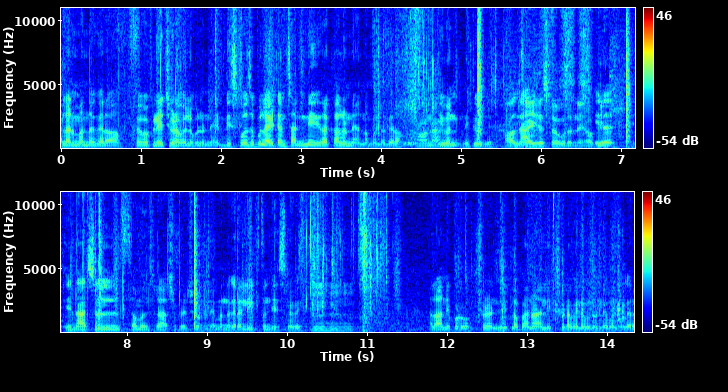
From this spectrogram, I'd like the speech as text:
అలానే మన దగ్గర పేపర్ ప్లేట్స్ కూడా అవైలబుల్ ఉన్నాయి. డిస్పోజబుల్ ఐటమ్స్ అన్ని రకాలు ఉన్నాయి అన్న మన దగ్గర. ఈవెన్ సైజెస్లో కూడా ఉన్నాయి. ఓకే ఇది న్యాచురల్ సంబంధించిన రాష్ట్ర ప్లేట్స్ కూడా ఉన్నాయి. మన దగ్గర లీఫ్తో చేసినవి. అలానే ఇప్పుడు చూడండి ఇట్లా బనానా లీఫ్స్ కూడా అవైలబుల్ ఉన్నాయి మన దగ్గర.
